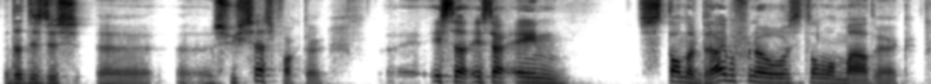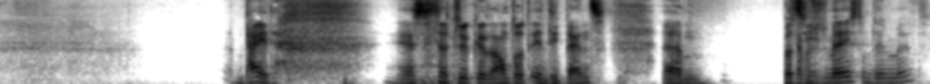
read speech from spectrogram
dat is dus een succesfactor. Is, daar, is daar één standaard draaiboek voor nodig of is het allemaal maatwerk? Beide. Ja, is natuurlijk het antwoord in depends. Um, Wat zie je het meest op dit moment?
